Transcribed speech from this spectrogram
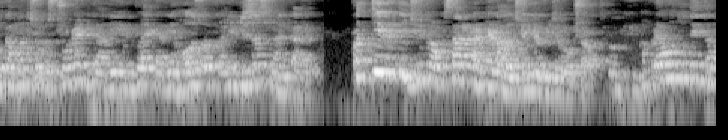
ఒక మనిషి ఒక స్టూడెంట్ కానీ ఎంప్లాయ్ కానీ హౌస్ వైఫ్ కానీ బిజినెస్ మ్యాన్ కానీ ప్రతి వ్యక్తి జీవితం ఒకసారి అటెండ్ అవ్వాలి చేంజ్ ఆఫ్ ఫ్యూచర్ వర్క్షాప్ అప్పుడు ఏమవుతుంది? తన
